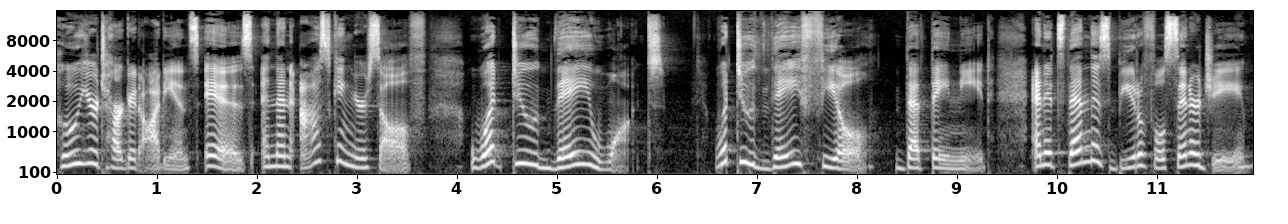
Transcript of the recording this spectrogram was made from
who your target audience is and then asking yourself, what do they want? What do they feel that they need? And it's then this beautiful synergy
